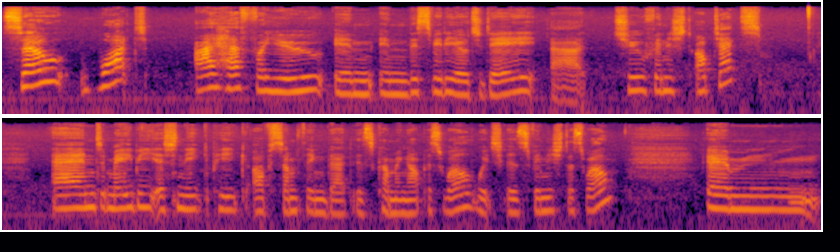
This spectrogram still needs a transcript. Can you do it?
So what I have for you in, in this video today, two finished objects, and maybe a sneak peek of something that is coming up as well, which is finished as well. Um,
